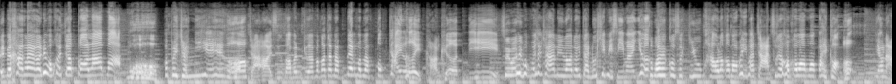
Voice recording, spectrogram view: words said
นี่เป็นครั้งแรกเลยที่ผมเคยเจอกอล่าอะว้าวมันเป็นอย่างนี้เองเหรอใช่ซึ่งตอนมันเกิดมันก็จะแบบเด้งมาแบบตกใจเลยค้างเกิดดีซึ่งบางทีผมไม่ช้าๆรีรอเนื่องจากดูคลิปพีซีมาเยอะเขาบอกให้กดสกิลเผาแล้วก็มองไปที่พระจันทร์ซึ่งเขาก็มองมองไปก็เออเดี๋ยวนะ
